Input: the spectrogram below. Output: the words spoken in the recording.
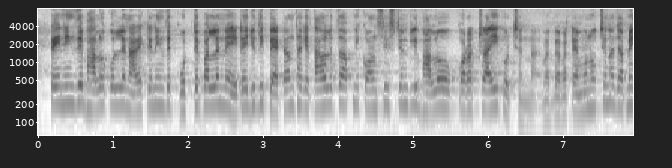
একটা ইনিংসে ভালো করলেন, আরেকটা ইনিংসে করতে পারলেন না, এটাই যদি প্যাটার্ন থাকে, তাহলে তো আপনি কনসিস্টেন্টলি ভালো করার ট্রাই করছেন না। ব্যাপারটা এমন হচ্ছে না যে আপনি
